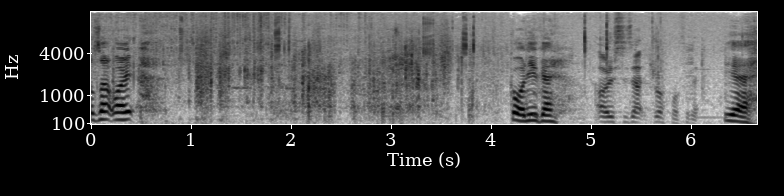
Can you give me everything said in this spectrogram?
Feels that way. Go on, you go. Oh, this is that drop off, isn't it? Yeah.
